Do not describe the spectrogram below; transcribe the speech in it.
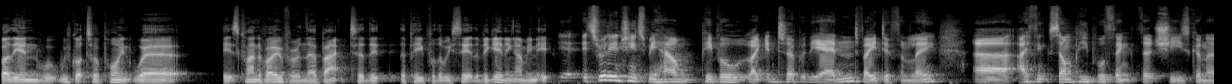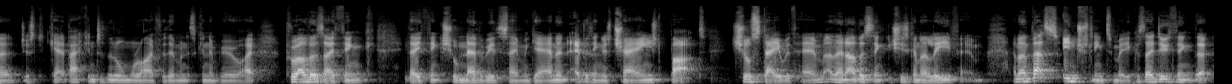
by the end, we've got to a point where it's kind of over, and they're back to the, the people that we see at the beginning. I mean, it, It's really interesting to me how people like interpret the end very differently. Uh, I think some people think that she's gonna just get back into the normal life with him and it's gonna be all right. For others, I think they think she'll never be the same again and everything has changed, but she'll stay with him. And then others think she's going to leave him. And that's interesting to me because I do think that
